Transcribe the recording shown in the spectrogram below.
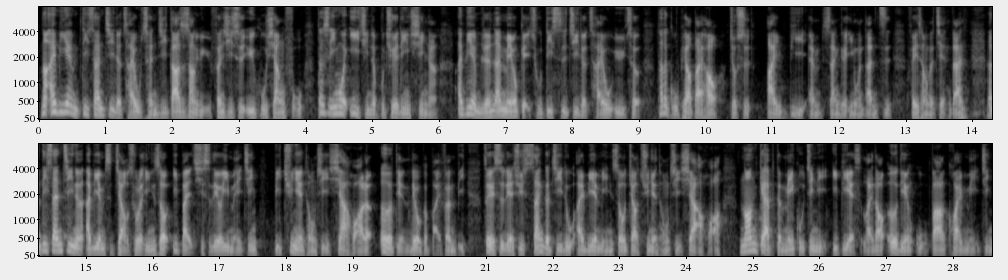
那 IBM 第三季的财务成绩大致上与分析师预估相符，但是因为疫情的不确定性啊，IBM 仍然没有给出第四季的财务预测。它的股票代号就是。IBM 三个英文单字，非常的简单。那第三季呢？IBM 是缴出了营收一百七十六亿美金，比去年同期下滑了二点六个百分比。这也是连续三个季度 IBM 营收较去年同期下滑。Non-GAAP 的每股净利 EPS 来到二点五八块美金。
